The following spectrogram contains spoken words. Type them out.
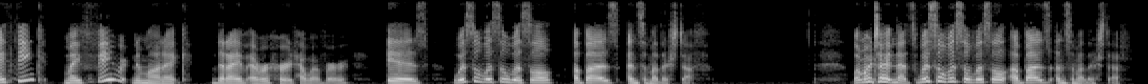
I think my favorite mnemonic that I've ever heard, however, is whistle, whistle, whistle, a buzz, and some other stuff. One more time, that's whistle, whistle, whistle, a buzz, and some other stuff.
